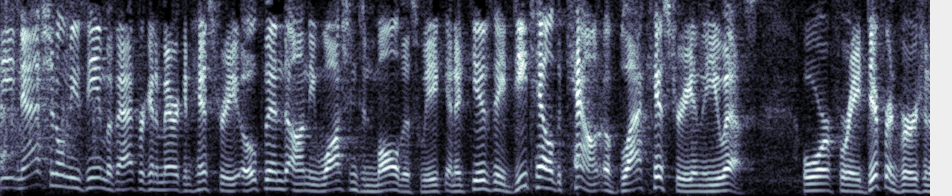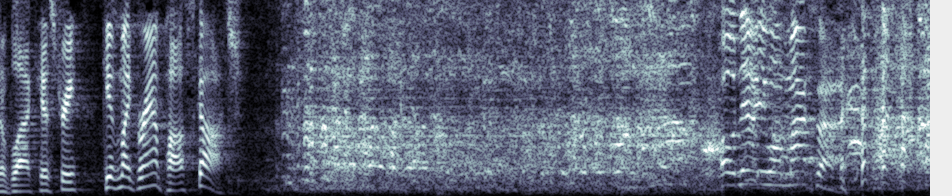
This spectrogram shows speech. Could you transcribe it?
The National Museum of African American History opened on the Washington Mall this week, and it gives a detailed account of black history in the U.S. Or, for a different version of black history, give my grandpa scotch. oh, now you on my side.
